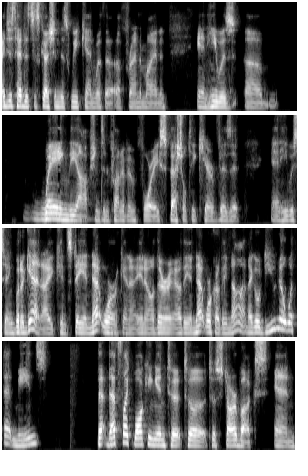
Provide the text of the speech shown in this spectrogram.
I just had this discussion this weekend with a, a friend of mine, and and he was uh, weighing the options in front of him for a specialty care visit. And he was saying but again i can stay in network and you know they're are they a network? Are they not? And i go do you know what that means? That that's like walking into to, to starbucks and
